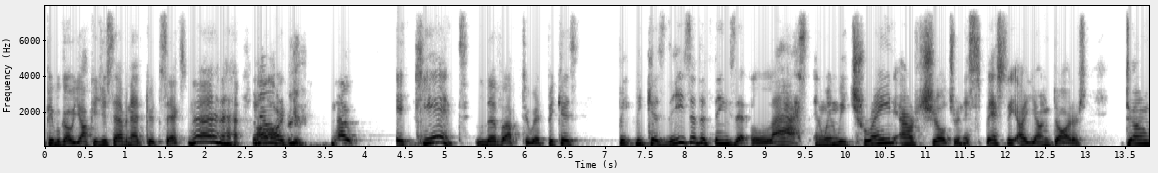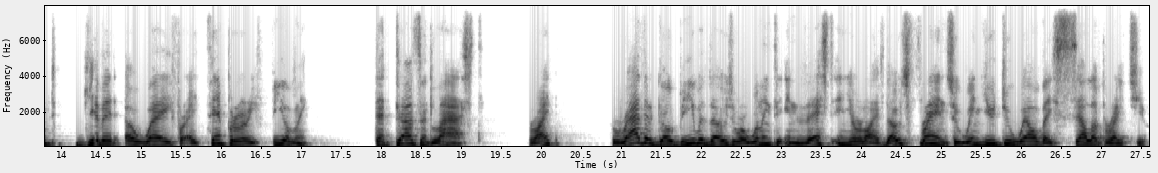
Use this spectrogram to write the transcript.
People go, y'all you just haven't had good sex. No, no, no. I'll argue. No, it can't live up to it because because these are the things that last. And when we train our children, especially our young daughters, don't give it away for a temporary feeling that doesn't last, right? Rather go be with those who are willing to invest in your life, those friends who, when you do well, they celebrate you.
